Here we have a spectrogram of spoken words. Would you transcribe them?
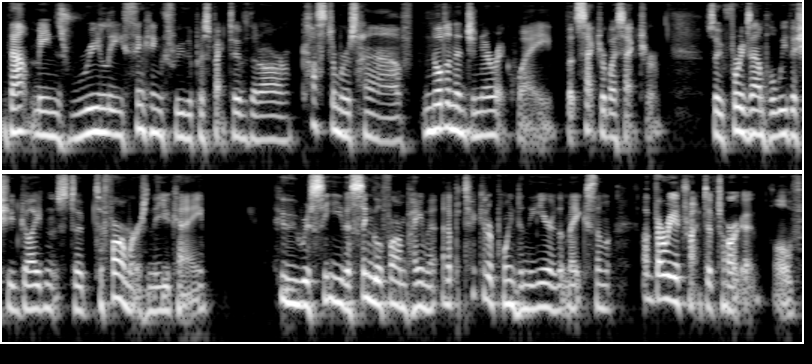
that means really thinking through the perspective that our customers have, not in a generic way, but sector by sector. So, for example, we've issued guidance to, to farmers in the UK who receive a single farm payment at a particular point in the year that makes them a very attractive target of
